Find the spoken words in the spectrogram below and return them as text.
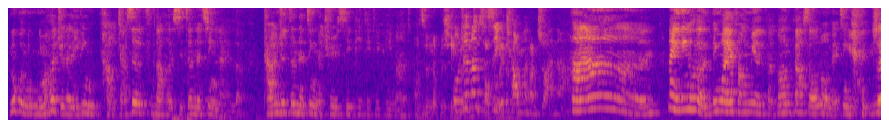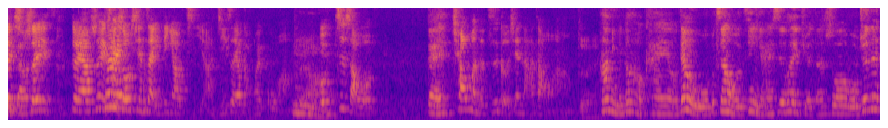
如果你你们会觉得一定好，假设福岛核实真的进来了。台湾就真的进得去 CPTPP 吗？哦，真的不行。我觉得那只是一个敲门砖啊。啊，那一定会有另外一方面，反方到时候如果没进去，所以所以对啊，所以才说现在一定要急啊，急着要赶快过啊。对啊。我至少我对敲门的资格先拿到嘛。对。啊，你们都好开哦，但我不知道，我自己还是会觉得说，我觉得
